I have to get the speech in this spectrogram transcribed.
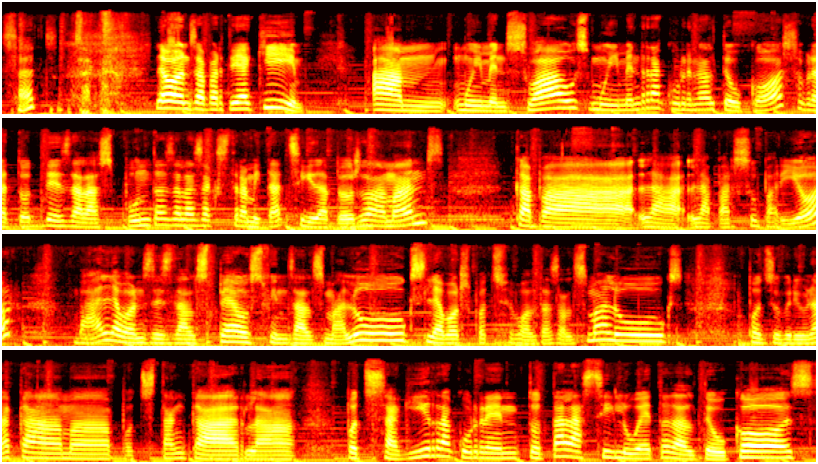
saps? Exacte. Llavors, a partir d'aquí, um, moviments suaus, moviment recurrent al teu cos, sobretot des de les puntes de les extremitats, sigui de peus o de mans, cap a la, la part superior, val? llavors des dels peus fins als malucs, llavors pots fer voltes als malucs, pots obrir una cama, pots tancar-la, pots seguir recorrent tota la silueta del teu cos,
